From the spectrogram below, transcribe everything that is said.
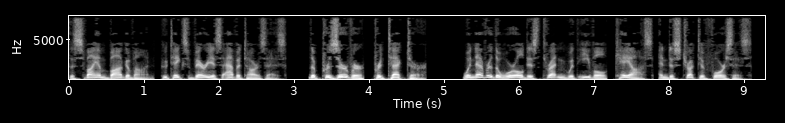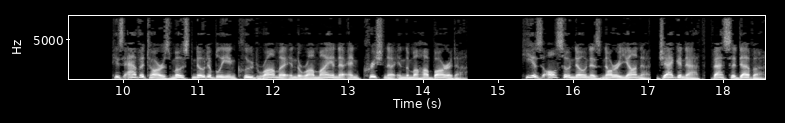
the Svayam Bhagavan, who takes various avatars as the preserver, protector, whenever the world is threatened with evil, chaos, and destructive forces. His avatars most notably include Rama in the Ramayana and Krishna in the Mahabharata. He is also known as Narayana, Jagannath, Vasudeva,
